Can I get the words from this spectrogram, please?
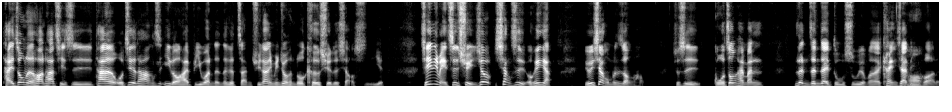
台中的话，它其实它，我记得它好像是一楼还 B one 的那个展区，那里面就很多科学的小实验。其实你每次去，就像是我跟你讲，尤其像我们这种哈，就是国中还蛮认真在读书，有没有在看一下理化的？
